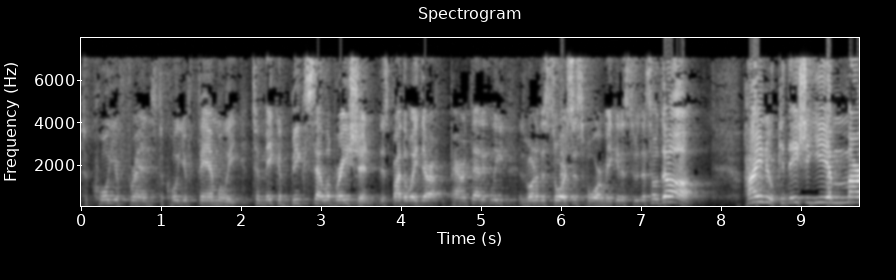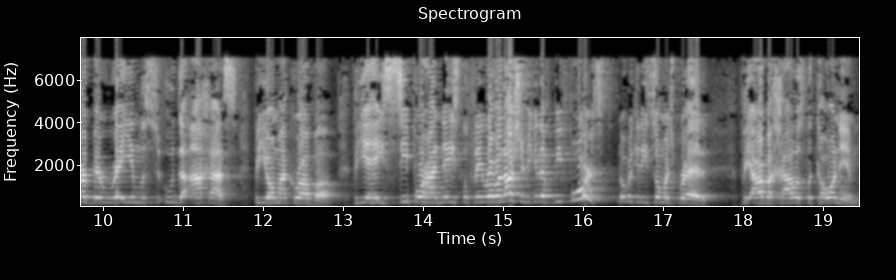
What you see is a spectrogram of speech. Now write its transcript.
To call your friends, to call your family, to make a big celebration. This, by the way, parenthetically, is one of the sources for making a Suda Soda. Hainu, kadei sheyeh mar bereim l'seuda achas biyom akrava. V'yehi sipor hanes l'fnei anashim. You could be forced. Nobody can eat so much bread. V'arba chalos l'kohanim.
